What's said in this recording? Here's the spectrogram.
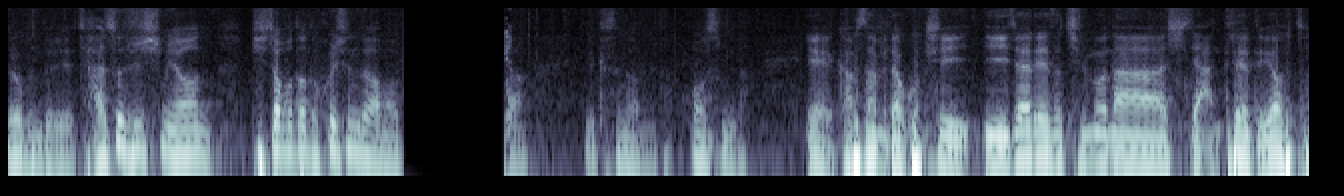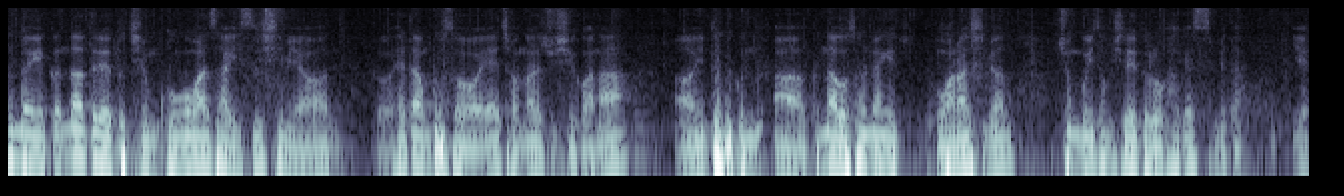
여러분들이 잘 써주시면 피자보다도 훨씬 더 아마 이렇게 생각합니다. 고맙습니다. 예, 감사합니다. 혹시 이 자리에서 질문하시지 않더라도요, 설명이 끝나더라도 지금 궁금한 사항 있으시면 그 해당 부서에 전화 주시거나 어, 인터뷰 끝, 아, 끝나고 설명이 원하시면 충분히 성실하도록 하겠습니다. 예.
